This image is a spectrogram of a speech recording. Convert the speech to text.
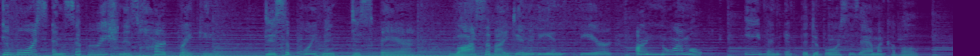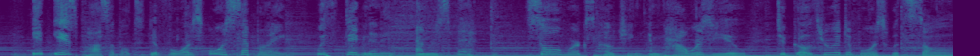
Divorce and separation is heartbreaking. Disappointment, despair, loss of identity, and fear are normal, even if the divorce is amicable. It is possible to divorce or separate with dignity and respect. SoulWorks Coaching empowers you to go through a divorce with soul.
